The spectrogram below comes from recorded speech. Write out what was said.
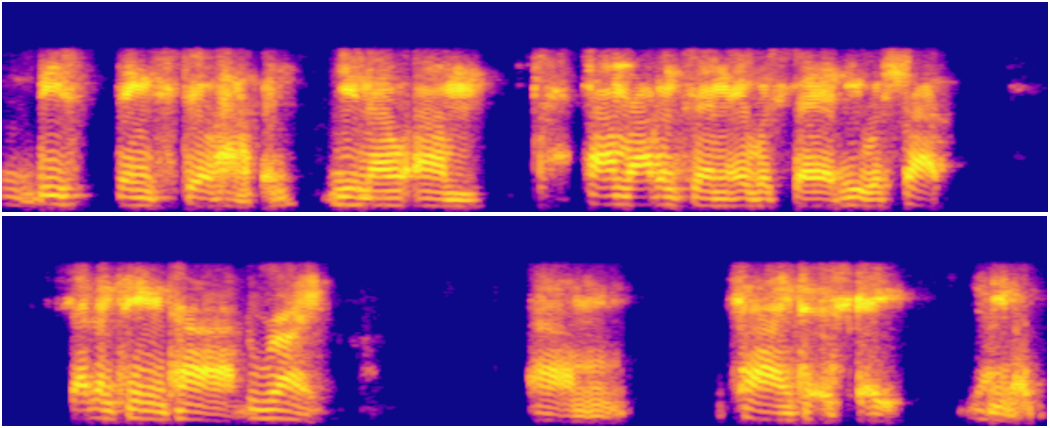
these things still happen. You know, um, Tom Robinson, it was said he was shot 17 times. Right. Um, trying to escape, yeah. you know,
